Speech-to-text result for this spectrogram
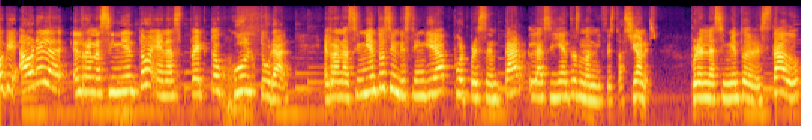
Ok, ahora el renacimiento en aspecto cultural. El renacimiento se distinguía por presentar las siguientes manifestaciones. Por el nacimiento del Estado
